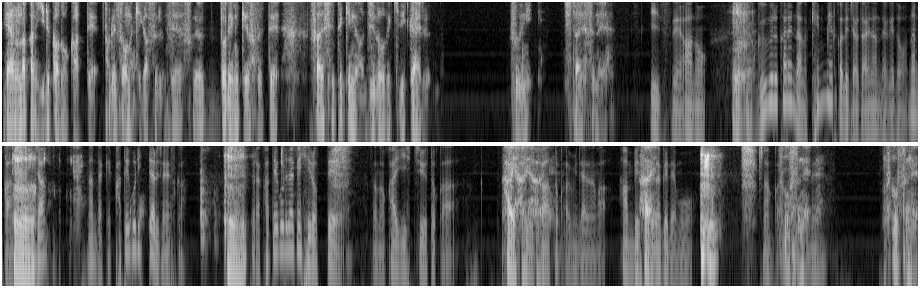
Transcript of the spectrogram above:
部屋の中にいるかどうかって取れそうな気がするんで、それと連携させて、最終的には自動で切り替える風にしたいですね。いいですね。あの、うん。Google カレンダーの件名とか出ちゃうとあれなんだけど、なんか、うんじゃ、なんだっけ、カテゴリーってあるじゃないですか。うん。だからカテゴリーだけ拾って、その会議室中とか、はいはい休は暇とかみたいなのが判別するだけでも、なんかいいそうっすねね。い。そうですね。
